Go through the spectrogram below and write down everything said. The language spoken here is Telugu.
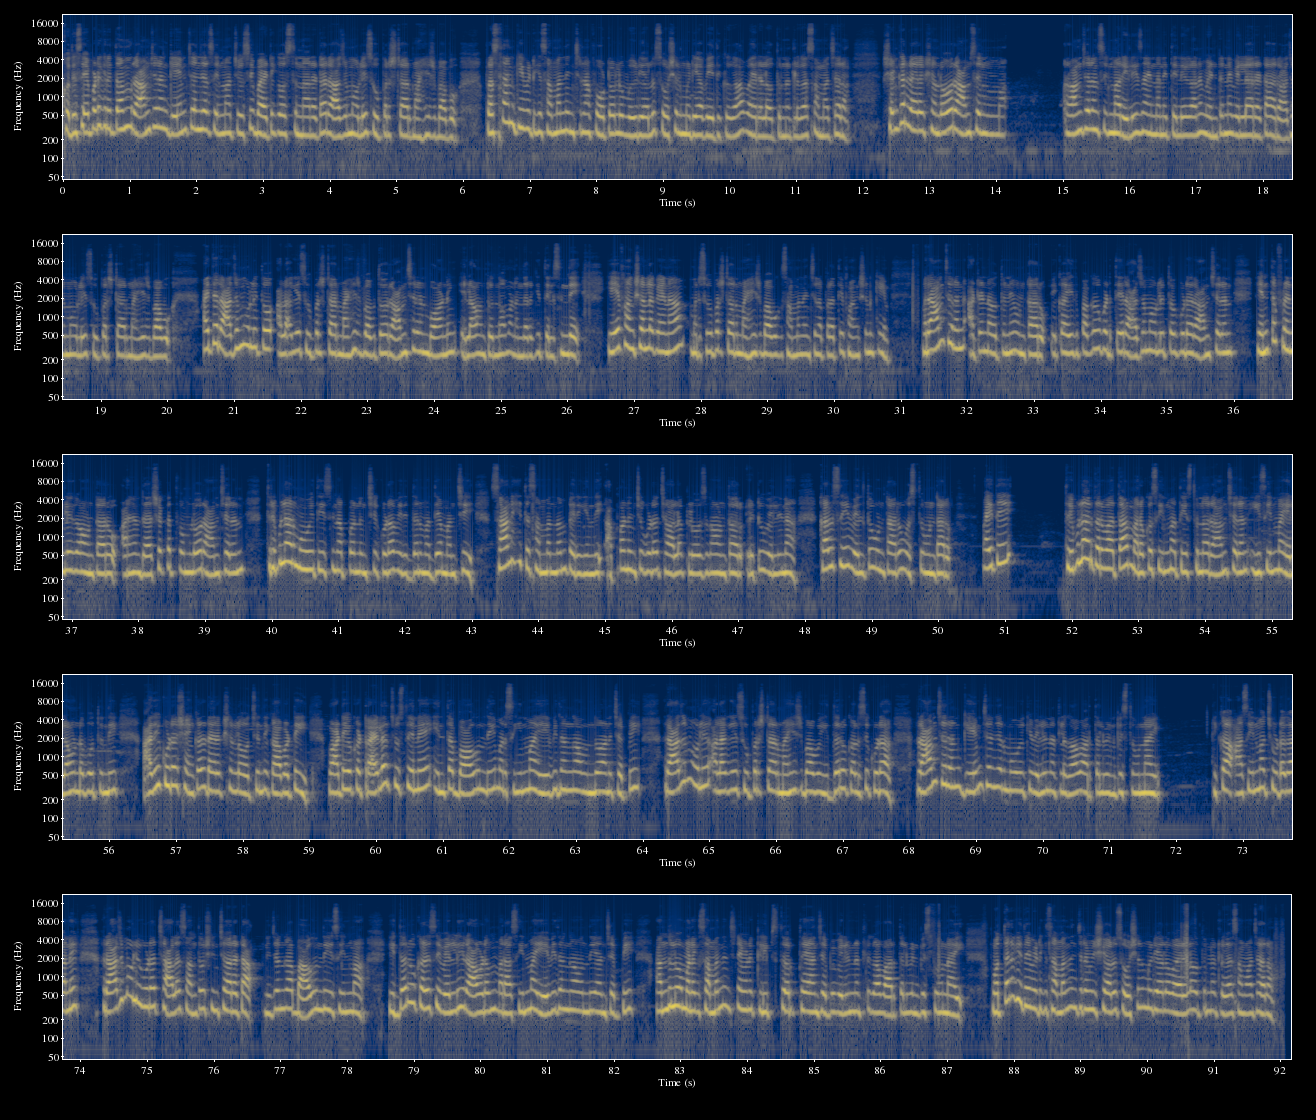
కొద్దిసేపటి క్రితం Ram Charan game changer cinema చూసి బయటికి వస్తున్నారట రాజమౌళి సూపర్ స్టార్ మహేష్ బాబు. ప్రస్తుతానికి వీటికి సంబంధించిన ఫోటోలు వీడియోలు సోషల్ మీడియా వేదికగా వైరల్ అవుతున్నట్లుగా సమాచారం. శంకర్ డైరెక్షన్లో Ram cinema Ram Charan cinema release అయిందని తెలియగానే వెంటనే వెళ్ళారట రాజమౌళి సూపర్ స్టార్ మహేష్ బాబు. అయితే రాజమౌళితో అలాగే సూపర్ స్టార్ మహేష్ బాబుతో రామ్ చరణ్ బాండింగ్ ఎలా ఉంటుందో మనందరికీ తెలిసిందే. ఏ ఫంక్షన్లకైనా మరి సూపర్ స్టార్ మహేష్ బాబుకు సంబంధించిన ప్రతి ఫంక్షన్కి రామ్ చరణ్ అటెండ్ అవుతూనే ఉంటారు. ఇక ఇది పక్కకు పెడితే రాజమౌళితో కూడా రామ్ చరణ్ ఎంత ఫ్రెండ్లీగా ఉంటారో ఆయన దర్శకత్వంలో Ram Charan triple R movie తీసినప్పటి నుంచి కూడా వీరిద్దరి మధ్య మంచి సాన్నిహిత సంబంధం పెరిగింది. అప్పటి నుంచి కూడా చాలా క్లోజ్గా ఉంటారు. ఎటు వెళ్ళినా కలిసి వెళ్తూ ఉంటారు వస్తూ ఉంటారు. అయితే త్రిబుల్ ఆర్ తర్వాత మరొక సినిమా తీస్తున్న రామ్ చరణ్ ఈ సినిమా ఎలా ఉండబోతుంది? అది కూడా శంకర్ డైరెక్షన్లో వచ్చింది కాబట్టి వాటి యొక్క ట్రైలర్ చూస్తేనే ఇంత బాగుంది మరి సినిమా ఏ విధంగా ఉందో అని చెప్పి రాజమౌళి అలాగే సూపర్ స్టార్ మహేష్ బాబు ఇద్దరూ కలిసి కూడా రామ్ చరణ్ గేమ్ చేంజర్ మూవీకి వెళ్ళినట్లుగా వార్తలు వినిపిస్తూ ఉన్నాయి. ఇక ఆ సినిమా చూడగానే రాజమౌళి కూడా చాలా సంతోషించారట. నిజంగా బాగుంది ఈ సినిమా. ఇద్దరూ కలిసి వెళ్ళి రావడం మరి ఆ సినిమా ఏ విధంగా ఉంది? అని చెప్పి అందులో మనకు సంబంధించిన ఏమైనా క్లిప్స్ దొరుకుతాయని చెప్పి వెళ్ళినట్లుగా వార్తలు వినిపిస్తూ ఉన్నాయి. మొత్తానికి అయితే వీటికి సంబంధించిన విషయాలు సోషల్ మీడియాలో వైరల్ అవుతున్నట్లుగా సమాచారం.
